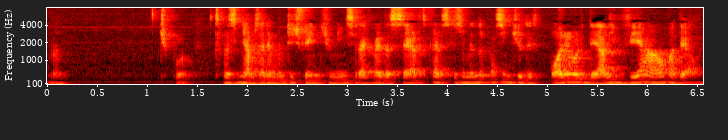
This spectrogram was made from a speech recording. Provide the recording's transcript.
né? Tipo, você fala assim, ah, mas ela é muito diferente de mim, será que vai dar certo? Cara, esse casamento não faz sentido. Olha o olho dela e vê a alma dela.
